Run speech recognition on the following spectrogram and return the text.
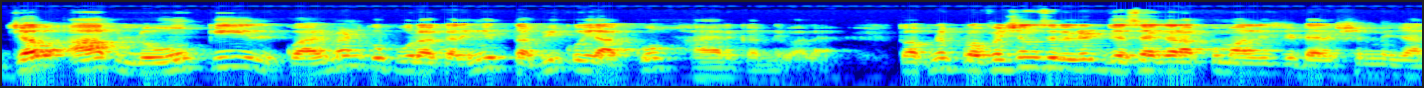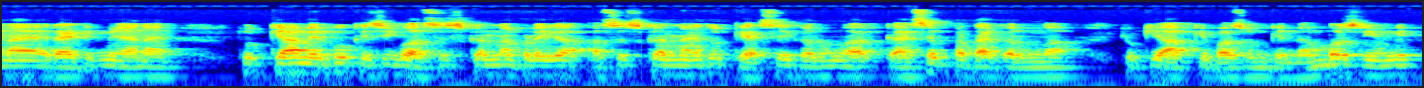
जब आप लोगों की रिक्वायरमेंट को पूरा करेंगे, तभी कोई आपको हायर करने वाला है। तो अपने प्रोफेशन से रिलेटेड जैसे अगर आपको मान लीजिए डायरेक्शन में जाना है राइटिंग में जाना है तो क्या मेरे को किसी को असिस्ट करना पड़ेगा? असिस्ट करना है तो कैसे करूँगा? कैसे पता करूँगा? क्योंकि आपके पास उनके नंबर्स नहीं होंगे।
